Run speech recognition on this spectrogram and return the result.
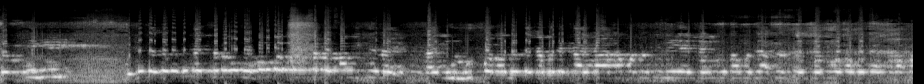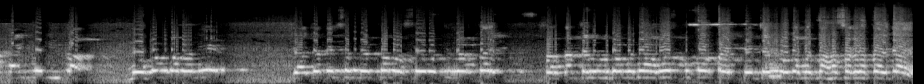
कसलीही म्हणजे त्याच्यामध्ये काही सगळं सांगितलेलं आहे. काही मूलभूत पदार्थ त्याच्यामध्ये कायदा अशा पद्धतीने यांच्या विरोधामध्ये असेल त्यांच्या विरोधामध्ये असेल आपण काही न लिहिता मोहनपणाने ज्या ज्या काही संघटना रस्त्यावरती लढतायत सरकारच्या विरोधामध्ये आवाज पुकारतायत त्यांच्या विरोधामधला हा सगळा कायदा आहे.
